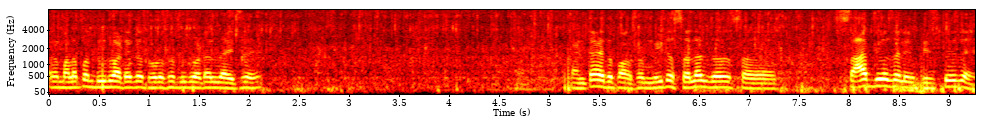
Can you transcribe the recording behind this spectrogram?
अरे मला पण दूध वाटायचं थोडंसं दूध वाटायला जायचं आहे कंटाळा येतो पावसा मी तर सलग जर स सात दिवस झाले भिजतोच आहे.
